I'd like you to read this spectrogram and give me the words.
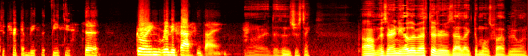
to trick invasive species to growing really fast and dying. all right that's interesting um is there any other method or is that like the most popular one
